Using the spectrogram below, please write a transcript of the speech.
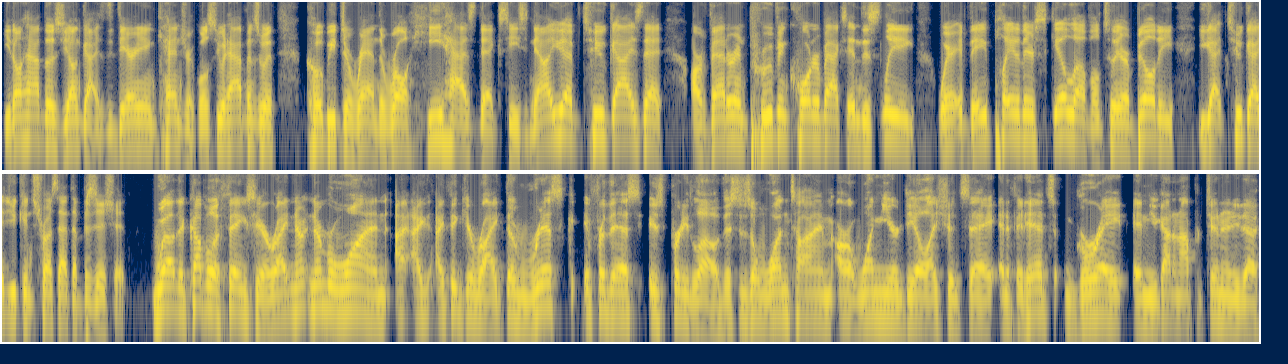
You don't have those young guys, the Derion Kendrick. We'll see what happens with Cobie Durant, the role he has next season. Now you have two guys that are veteran, proven quarterbacks in this league, where if they play to their skill level, to their ability, you got two guys you can trust at the position. Well, a couple of things here, right? No, number one, I, I, think you're right. The risk for this is pretty low. This is a one time or a one year deal, I should say. And if it hits, great. And you got an opportunity to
